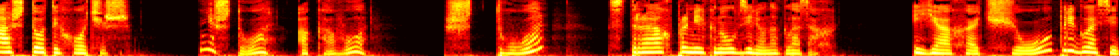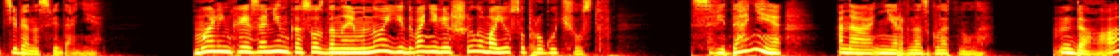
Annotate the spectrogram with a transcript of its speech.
«А что ты хочешь?» «Не что, а кого?» «Что?» Страх промелькнул в зеленых глазах. «Я хочу пригласить тебя на свидание». Маленькая заминка, созданная мной, едва не лишила мою супругу чувств. «Свидание?» — она нервно сглотнула. «Да,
